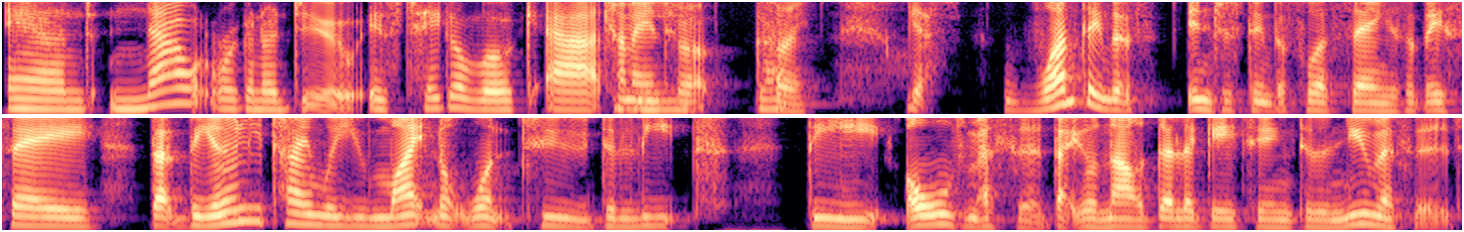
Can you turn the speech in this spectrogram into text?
And now what we're going to do is take a look at. Can the, I interrupt? Sorry. Yes. one thing that's interesting that's worth saying is that they say that the only time where you might not want to delete the old method that you're now delegating to the new method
